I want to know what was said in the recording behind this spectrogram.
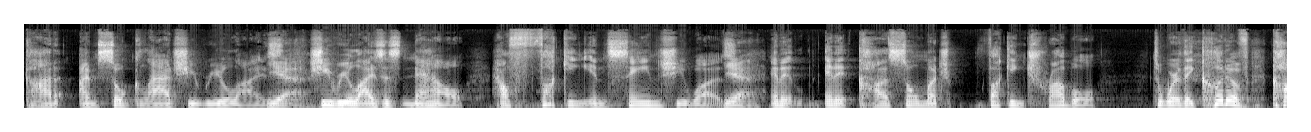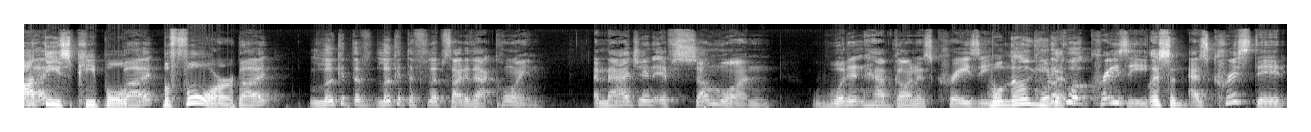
God, I'm so glad she realized. Yeah. She realizes now how fucking insane she was. Yeah. And it and it caused so much fucking trouble to where they could have caught But- these people but- before. But look at the look at the flip side of that coin. Imagine if someone wouldn't have gone as crazy, Well, no, you quote got- unquote crazy, Listen. as Chris did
